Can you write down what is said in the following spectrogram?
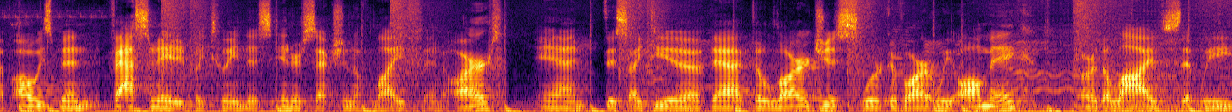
I've always been fascinated between this intersection of life and art and this idea that the largest work of art we all make are the lives that we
